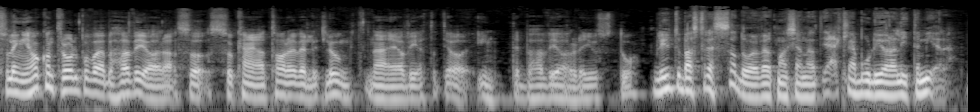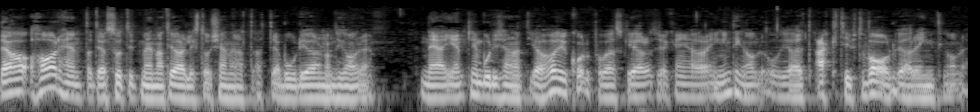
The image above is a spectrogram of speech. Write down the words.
så länge jag har kontroll på vad jag behöver göra så, så kan jag ta det väldigt lugnt när jag vet att jag inte behöver göra det just då. Blir du inte bara stressad då över att man känner att jäklar, jag borde göra lite mer? Det har, har hänt att jag har suttit med en att göra-lista och känner att, att jag borde göra någonting av det. När jag egentligen borde känna att jag har ju koll på vad jag ska göra så jag kan göra ingenting av det och göra ett aktivt val och göra ingenting av det.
